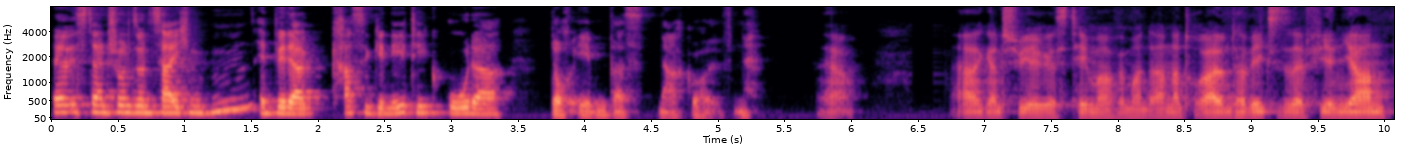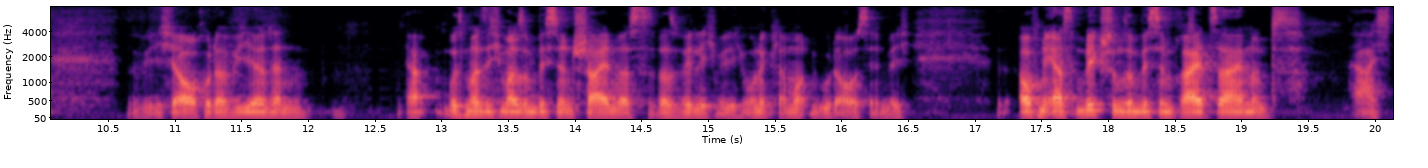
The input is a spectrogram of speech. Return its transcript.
äh, ist dann schon so ein Zeichen, hm, entweder krasse Genetik oder doch eben was nachgeholfen. Ja, Ja, ganz schwieriges Thema, wenn man da natural unterwegs ist seit vielen Jahren, wie ich auch oder wir, dann ja, muss man sich mal so ein bisschen entscheiden, was, was will ich? Will ich ohne Klamotten gut aussehen? Will ich auf den ersten Blick schon so ein bisschen breit sein und ja, ich,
